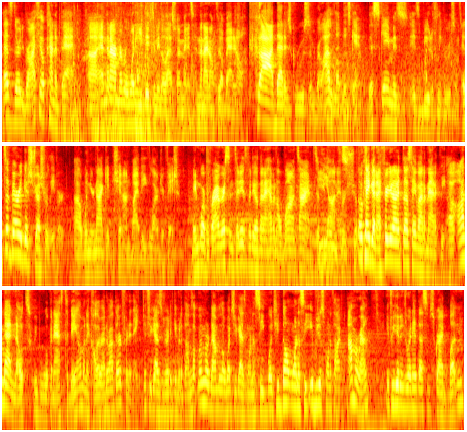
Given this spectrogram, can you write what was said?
That's dirty, bro. I feel kind of bad. Uh, and then I remember what he did to me the last five minutes, and then I don't feel bad at all. God, that is gruesome, bro. I love this game. This game is is beautifully gruesome. It's a very good stress reliever uh, when you're not getting shit on by the larger fish. Made more progress in today's video than I have in a long time, to be Even for honest. sure. Okay, good. I figured out it does save automatically. Uh, on that note, we've been whooping ass today. I'm going to call it right about there for today. If you guys enjoyed it, give it a thumbs up. Let me know down below what you guys want to see, what you don't want to see. If you just want to talk, I'm around. If you did enjoy it, hit that subscribe button.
